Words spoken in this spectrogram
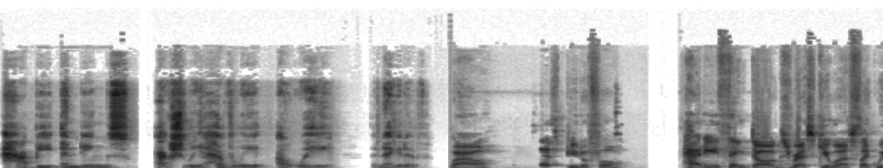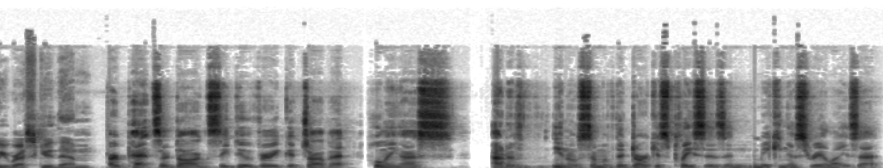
happy endings actually heavily outweigh the negative. Wow. That's beautiful. How do you think dogs rescue us like we rescue them? Our pets, our dogs, they do a very good job at pulling us out of, you know, some of the darkest places and making us realize that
